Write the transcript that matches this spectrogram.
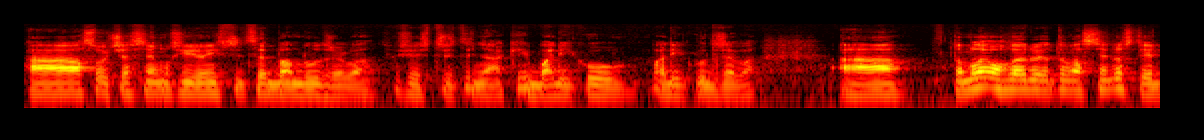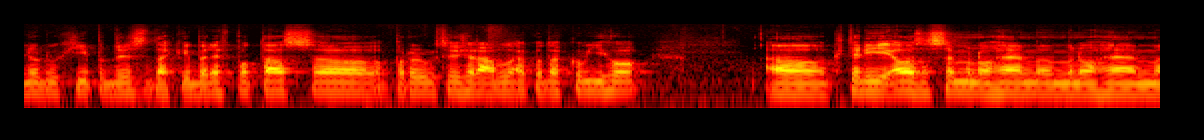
a současně musíš donést 30 bandů dřeva, což je 30 nějakých balíků, balíků dřeva. A v tomhle ohledu je to vlastně dost jednoduchý, protože se taky bere v potaz eh, produkce žrádla jako takového který je ale zase mnohem, mnohem,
